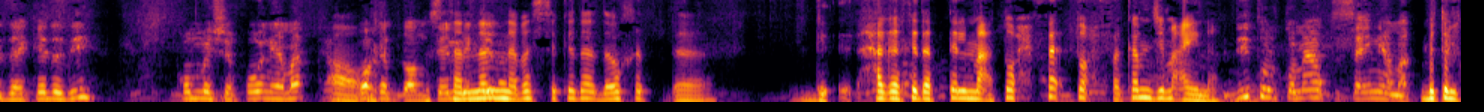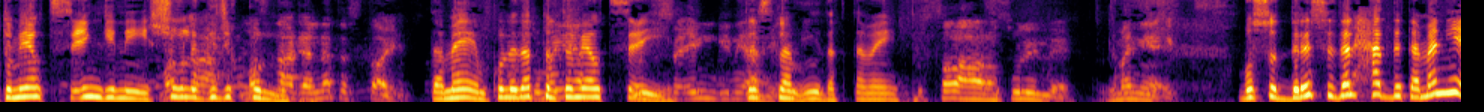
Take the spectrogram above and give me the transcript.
زي كده دي. كم شيفون يا مكه أه. واخد دانتيل استنى. لنا بس كده ده واخد آه، حاجة كده بتلمع تحفة تحفة. كام دي معانا؟ دي 390 يا مكه ب 390 جنيه. الشغل مصنع- الجديد مصنع كله. غنات style. تمام. كل ده ب 390 390 جنيه تسلم إيدك. تمام. بالصلاة على رسول الله. 8 X. بصوا ال dress ده لحد 8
